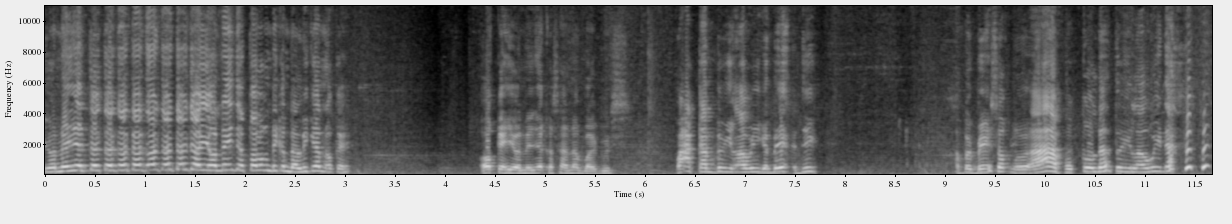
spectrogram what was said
Yonenya, cok, cok, cok, cok, cok, cok, cok, Yonenya tolong dikendalikan, oke. Oke, Yonenya ke sana bagus. Makan tuh Ilawi gede, anjing. Sampai besok loh. Ah, pukul dah tuh Ilawi dah.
